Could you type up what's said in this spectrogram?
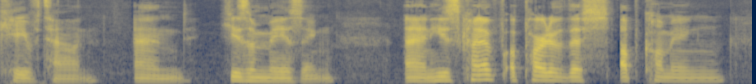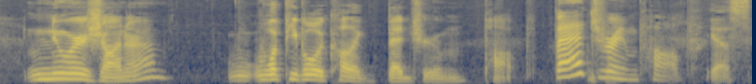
Cavetown, and he's amazing. And he's kind of a part of this upcoming newer genre, what people would call like bedroom pop. Bedroom pop. Yes.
